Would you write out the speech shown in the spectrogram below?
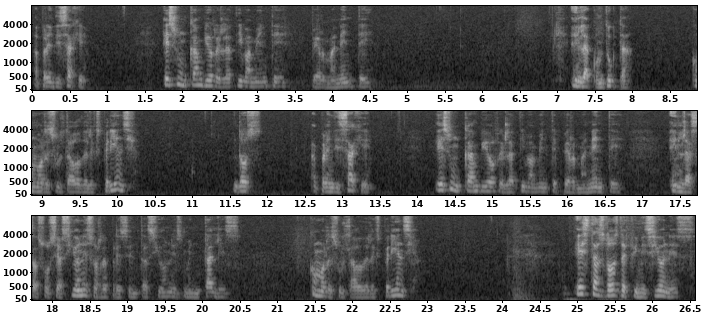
aprendizaje. Es un cambio relativamente permanente en la conducta como resultado de la experiencia. Dos, aprendizaje es un cambio relativamente permanente en las asociaciones o representaciones mentales como resultado de la experiencia. Estas dos definiciones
